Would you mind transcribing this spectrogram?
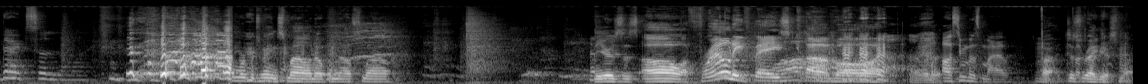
that's a lie. Somewhere between smile and open mouth smile. Yours is, oh, a frowny face, come on. All right, whatever. A simple smile. All right, just regular smile.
